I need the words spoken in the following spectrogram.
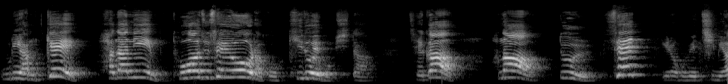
우리 함께 하나님 도와주세요라고 기도해 봅시다. 제가 하나 둘 셋 이라고 외치면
